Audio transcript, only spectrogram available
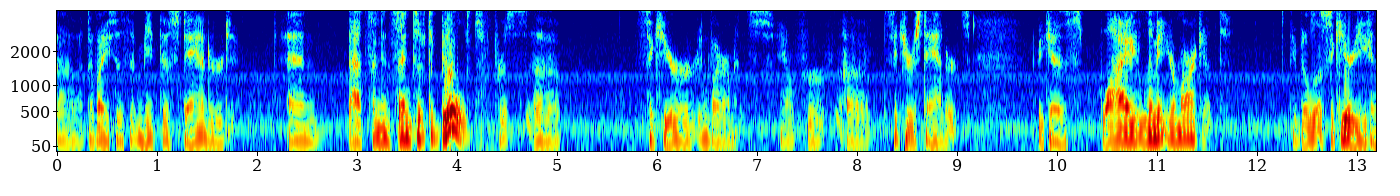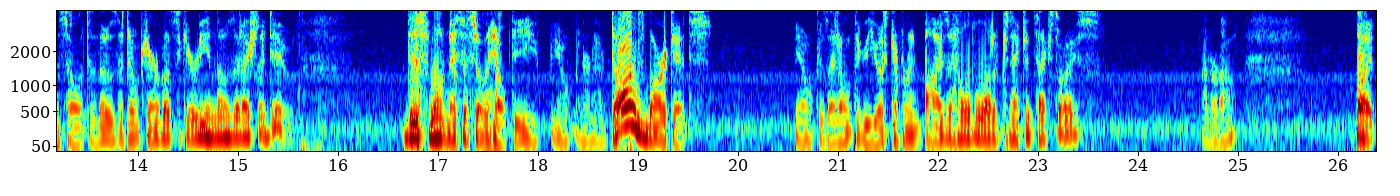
uh, devices that meet this standard, and that's an incentive to build for uh, secure environments, you know, for uh, secure standards. Because why limit your market? If you build it secure, you can sell it to those that don't care about security and those that actually do. This won't necessarily help the you know Internet of Dongs market, you know, because I don't think the U.S. government buys a hell of a lot of connected sex toys. I don't know, but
